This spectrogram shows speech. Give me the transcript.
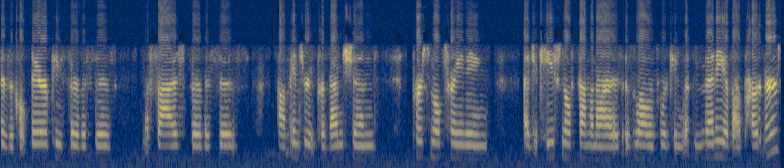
physical therapy services, massage services, um, injury prevention, personal training, educational seminars, as well as working with many of our partners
